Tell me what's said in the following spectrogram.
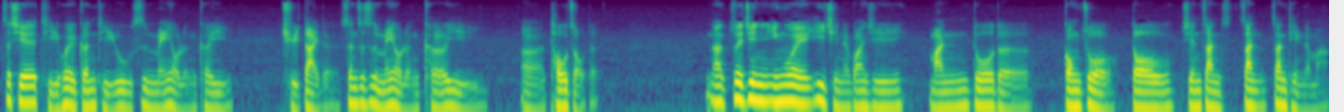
这些体会跟体悟是没有人可以取代的，甚至是没有人可以呃偷走的。那最近因为疫情的关系，蛮多的工作都先暂暂暂停了嘛。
